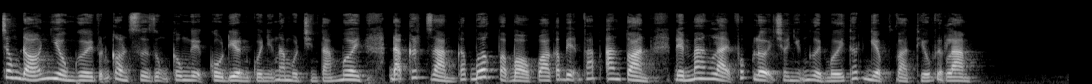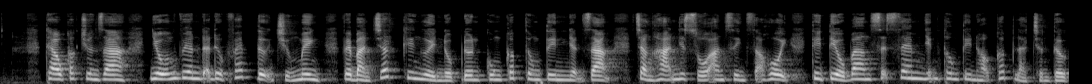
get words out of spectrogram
trong đó nhiều người vẫn còn sử dụng công nghệ cổ điển của những năm 1980, đã cắt giảm các bước và bỏ qua các biện pháp an toàn để mang lại phúc lợi cho những người mới thất nghiệp và thiếu việc làm. Theo các chuyên gia, nhiều ứng viên đã được phép tự chứng minh về bản chất khi người nộp đơn cung cấp thông tin nhận dạng, chẳng hạn như số an sinh xã hội, thì tiểu bang sẽ xem những thông tin họ cấp là chân thực.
